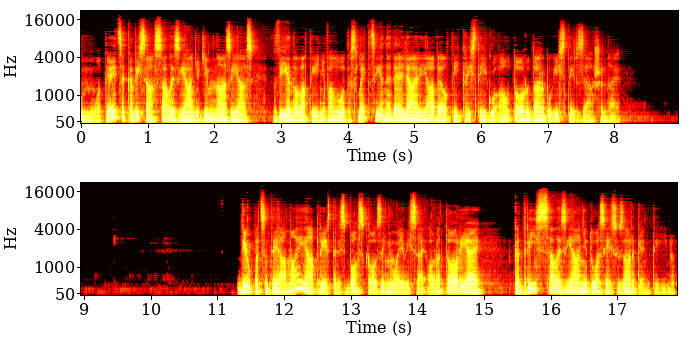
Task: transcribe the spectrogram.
un noteica, ka visās salīdzjāņu ģimnāzijās viena latīņu valodas lekcija nedēļā ir jāveltī kristīgo autoru darbu iztirzāšanai. 12. maijā priesteris Bosko ziņoja visai oratorijai, ka drīz salīdzjāņi dosies uz Argentīnu.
